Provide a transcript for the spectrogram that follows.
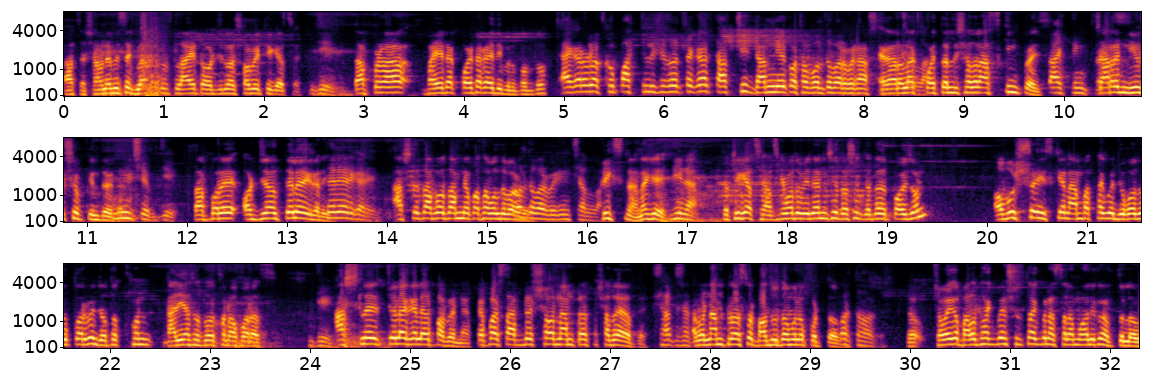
আচ্ছা সামনে পিছিয়ে গ্লাস লাইট অরিজিনাল সবই ঠিক আছে। জি। আপনারা ভাই এটা কয় টাকায় দিবেন তো এগারো লক্ষ পাঁচচল্লিশ হাজার টাকা চাচ্ছি দাম নিয়ে কথা বলতে পারবেন এগারো লাখ পঁয়তাল্লিশ হাজার আস্কিং প্রাইস চারের নিউ শেপ কিন্তু জি। তারপরে অরিজিনাল তেলের গাড়ি। তেলের গাড়ি। আসলে তারপর দাম নিয়ে কথা বলতে পারবেন। বলতে পারবেন ইনশাল্লাহ। ফিক্স না নাকি? জি না। তো ঠিক আছে আজকে মতো বিদায় নিচ্ছি। দর্শক যাদের প্রয়োজন অবশ্যই স্ক্রিন নাম্বার থাকবে যোগাযোগ করবেন। যতক্ষণ গাড়ি আছে ততক্ষণ অফার আছে। আসলে চলে গেলে আর পাবে না। পেপার আপডেট সহ নাম ট্রান্সফার সাদা আছে। সাথে আবার নাম ট্রান্সফার বাধ্যতামূলক করতে হবে। করতে হবে। তো সবাইকে ভালো থাকবেন সুস্থ থাকবেন। আসসালামু আলাইকুম আব্দুল্লাহ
